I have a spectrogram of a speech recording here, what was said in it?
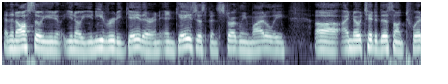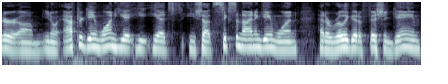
And then also you know you know you need Rudy Gay there, and, and Gay's just been struggling mightily uh, I notated this on Twitter. Um, you know, after game one, he he he had he shot six to nine in game one, had a really good efficient game,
